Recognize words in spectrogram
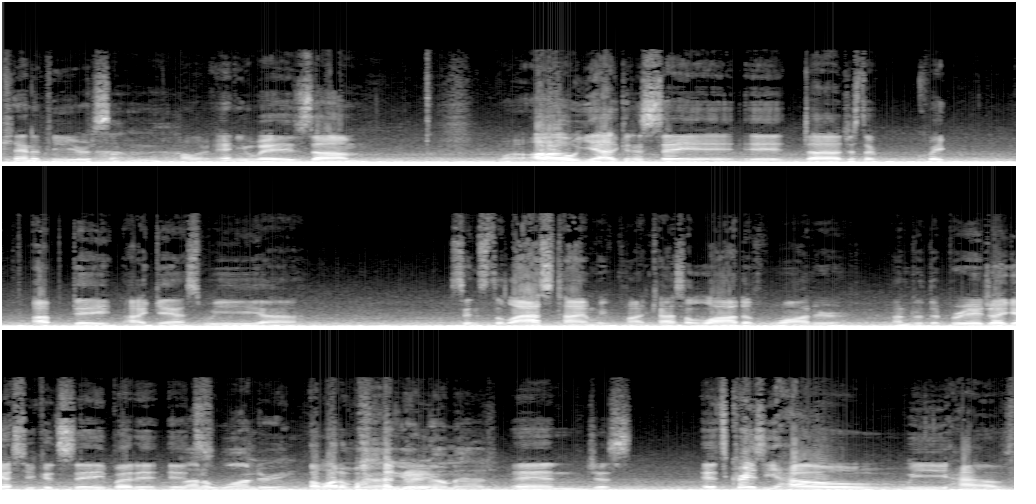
canopy or something. Holler. Anyways, um, well, oh yeah, I was gonna say it. it uh, just a quick update, I guess. We uh, since the last time we podcast, a lot of water under the bridge, I guess you could say, but it, it's A lot of wandering. a lot of Yeah, wandering. a nomad. And just, it's crazy how we have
